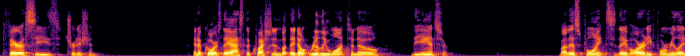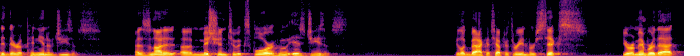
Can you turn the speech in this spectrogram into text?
Pharisees' tradition. And of course, they ask the question, but they don't really want to know the answer. By this point, they've already formulated their opinion of Jesus. Now, this is not a, a mission to explore who is Jesus you look back at chapter 3 and verse 6, you'll remember that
